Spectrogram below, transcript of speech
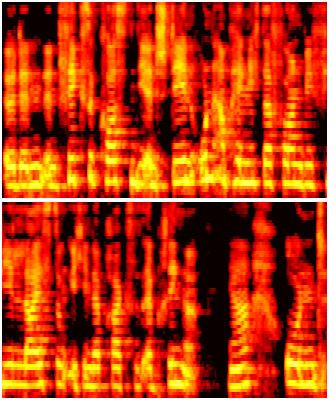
Äh, denn, denn fixe Kosten, die entstehen unabhängig davon, wie viel Leistung ich in der Praxis erbringe. Ja, und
